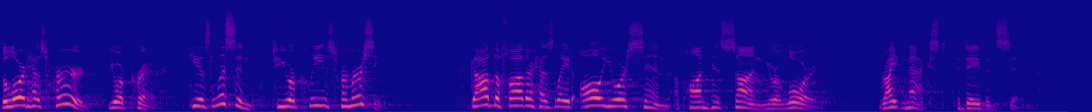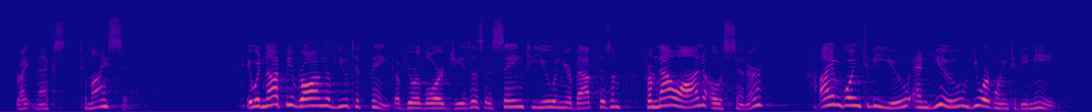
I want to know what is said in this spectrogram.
The Lord has heard your prayer, He has listened to your pleas for mercy. God the Father has laid all your sin upon His Son, your Lord, right next to David's sin, right next to my sin. It would not be wrong of you to think of your Lord Jesus as saying to you in your baptism, From now on, O sinner, I am going to be you, and you, you are going to be me.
